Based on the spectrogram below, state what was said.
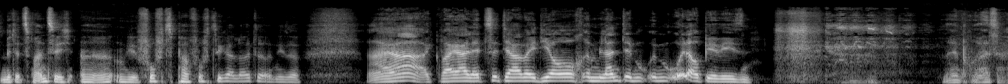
Mitte 20, äh, irgendwie 50, paar 50er Leute und die so, naja, ich war ja letztes Jahr bei dir auch im Land im, im Urlaub gewesen. Mein Bruder sagt,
